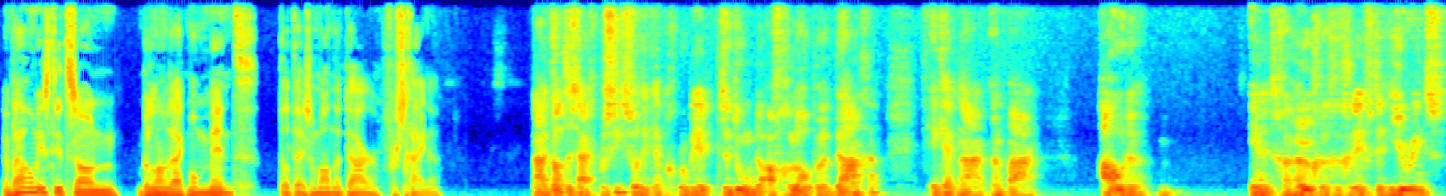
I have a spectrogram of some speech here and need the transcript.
En waarom is dit zo'n belangrijk moment dat deze mannen daar verschijnen? Nou, dat is eigenlijk precies wat ik heb geprobeerd te doen de afgelopen dagen. Ik heb naar een paar oude, in het geheugen gegrifte hearings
